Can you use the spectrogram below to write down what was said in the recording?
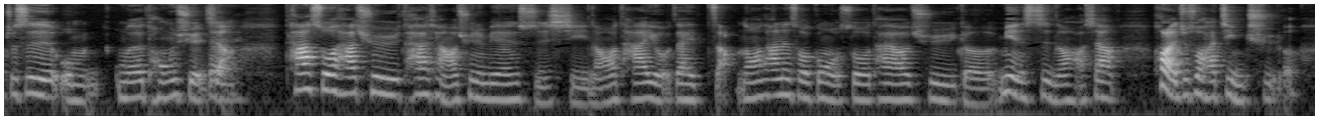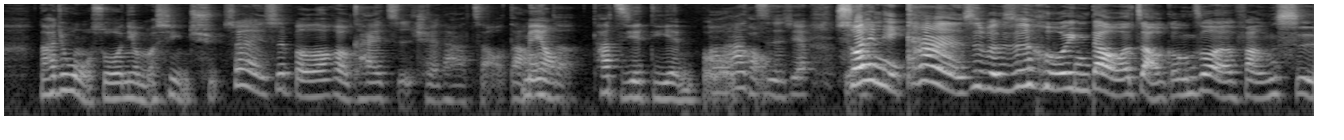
就是我们我们的同学这样。她说她去，她想要去那边实习，然后她有在找，然后她那时候跟我说她要去一个面试，然后好像后来就说她进去了，然后他就问我说你有没有兴趣？所以是 Blogo 开职缺他找到的没有，他直接 DM 我、哦，他直接，所以你看是不是呼应到我找工作的方式？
